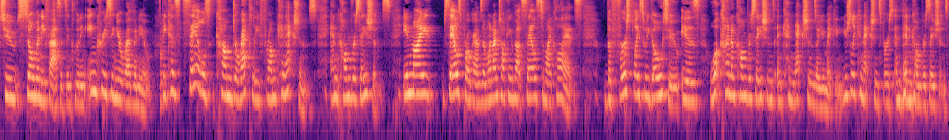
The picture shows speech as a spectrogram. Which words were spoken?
to so many facets, including increasing your revenue, because sales come directly from connections and conversations. In my sales programs, and when I'm talking about sales to my clients, the first place we go to is what kind of conversations and connections are you making? Usually connections first and then conversations.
